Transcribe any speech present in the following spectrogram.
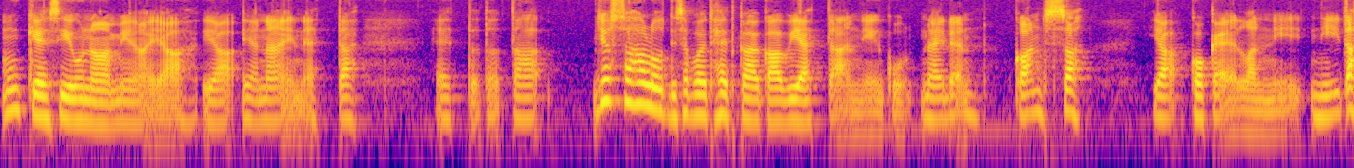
munkkien siunaamia ja, ja, ja näin, että, että tota, jos sä haluat, niin sä voit hetken aikaa viettää niin kuin näiden kanssa ja kokeilla ni- niitä.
